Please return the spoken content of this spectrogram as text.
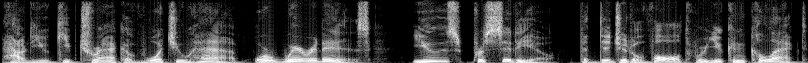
How do you keep track of what you have or where it is? Use Prisidio the digital vault where you can collect,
